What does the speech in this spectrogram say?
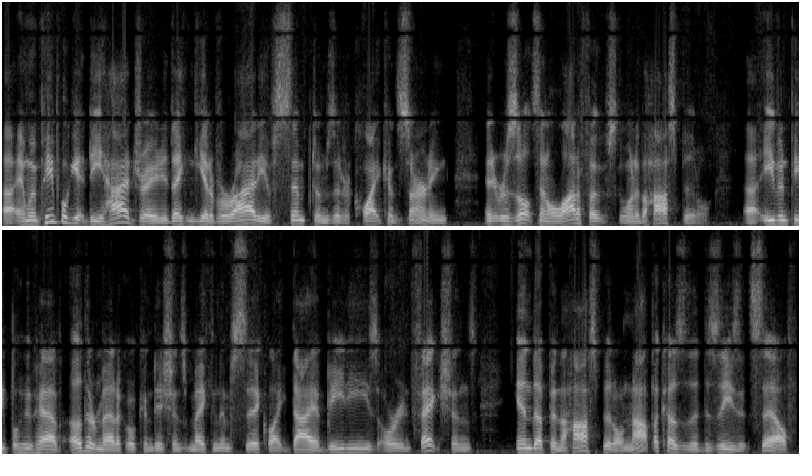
Uh, and when people get dehydrated, they can get a variety of symptoms that are quite concerning, and it results in a lot of folks going to the hospital. Uh, even people who have other medical conditions making them sick, like diabetes or infections, end up in the hospital not because of the disease itself,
